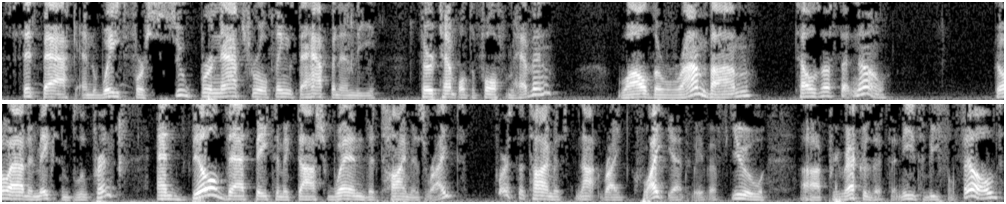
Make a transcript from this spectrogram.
sit back and wait for supernatural things to happen and the third temple to fall from heaven, while the Rambam tells us that no. go out and make some blueprints and build that Beit HaMikdash when the time is right. Of course, the time is not right quite yet. We have a few uh, prerequisites that need to be fulfilled,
